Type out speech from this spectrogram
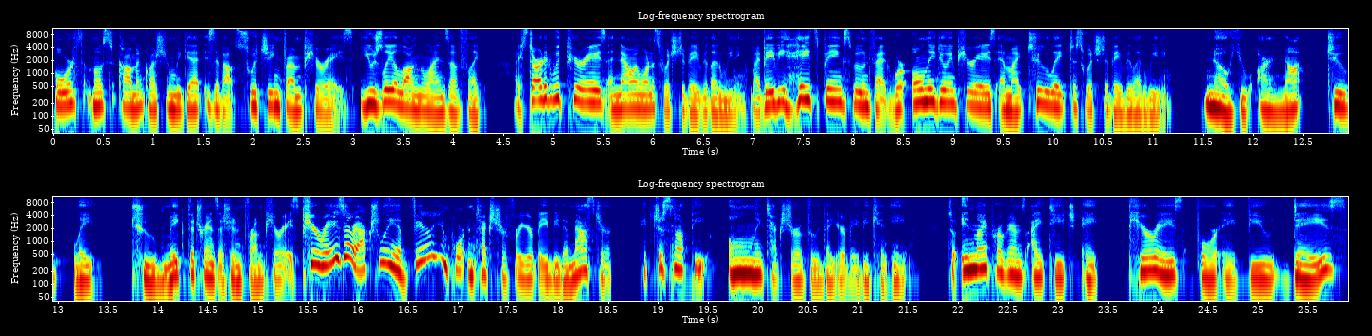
Fourth most common question we get is about switching from purees, usually along the lines of like, I started with purees and now I want to switch to baby led weaning. My baby hates being spoon fed. We're only doing purees. Am I too late to switch to baby led weaning? No, you are not too late to make the transition from purees. Purees are actually a very important texture for your baby to master. It's just not the only texture of food that your baby can eat. So in my programs, I teach a purees for a few days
